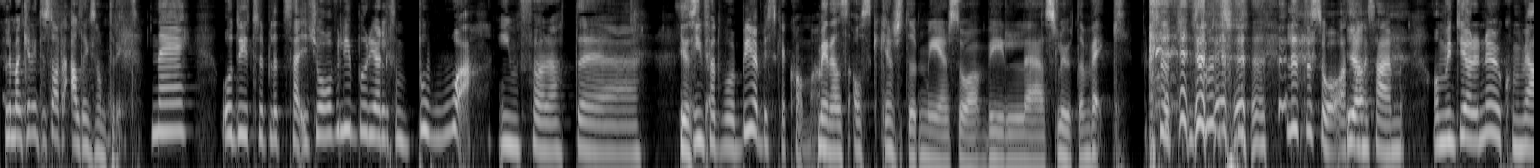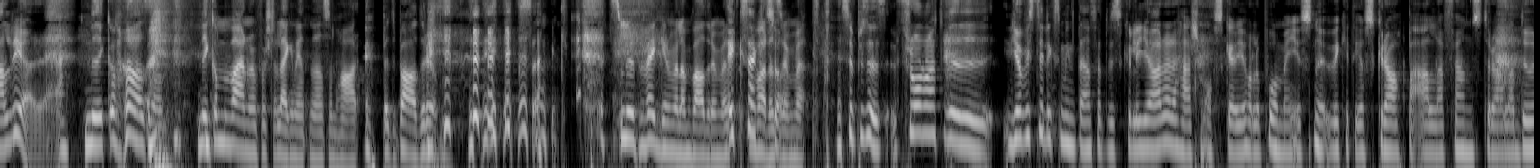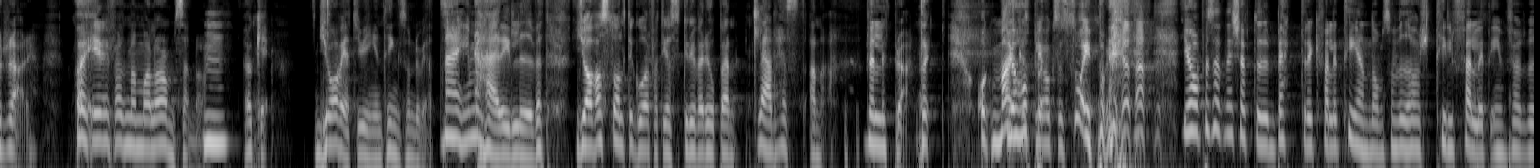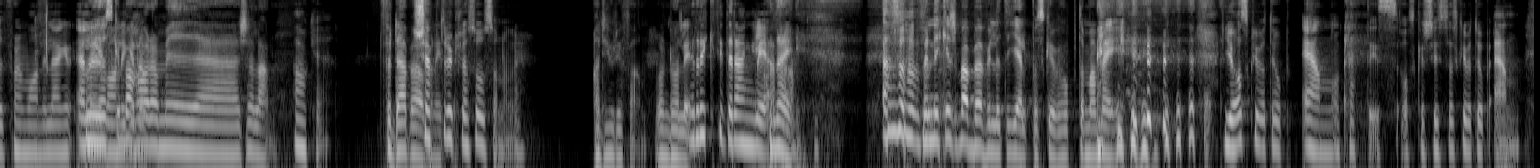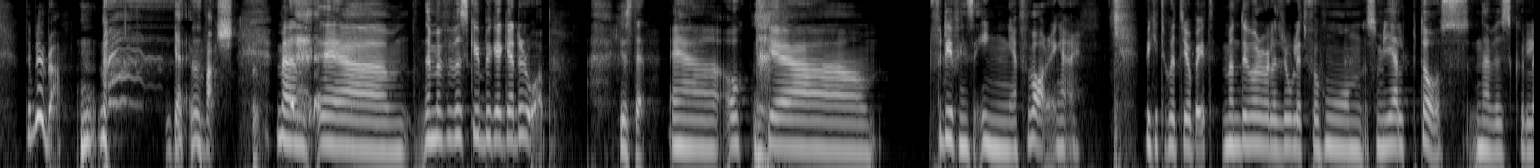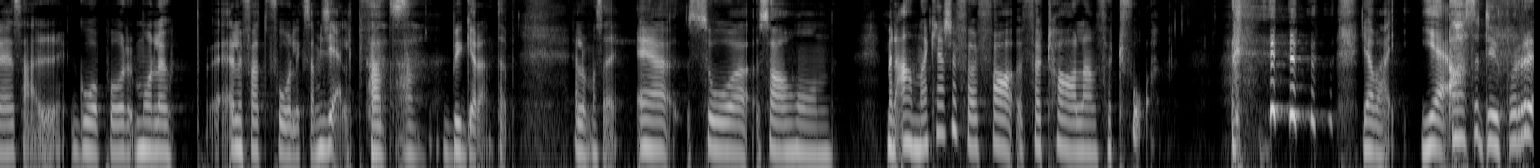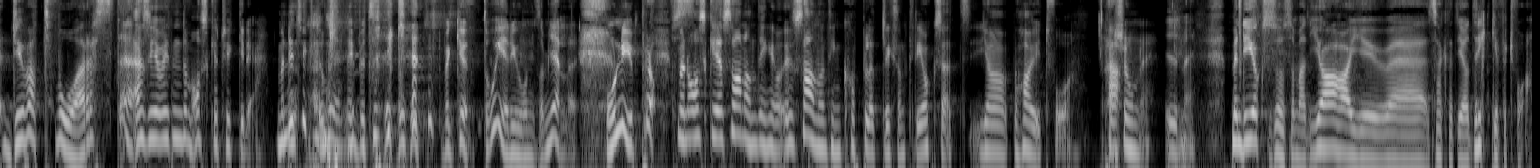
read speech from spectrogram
Eller man kan inte starta allting samtidigt. nej, och det är typ lite så här, jag vill ju börja liksom boa inför att, eh, Just inför det. att vår bebis ska komma. Medan Oskar kanske typ mer så vill uh, sluta en vägg. Lite så, att Ja. han är så här, om vi inte gör det nu kommer vi aldrig göra det. Ni kommer, ha ni kommer vara en av de första lägenheterna som har öppet badrum. Exakt. Slutväggen mellan badrummet och Exakt så. vardagsrummet. Så precis, från att vi, jag visste liksom inte ens att vi skulle göra det här som Oskar håller på med just nu, vilket är att skrapa alla fönster och alla dörrar. Vad är det för att man målar om sen då? Okej. Jag vet ju ingenting som du vet. Nej, men- Här i livet. Jag var stolt igår för att jag skruvade ihop en klädhäst, Anna. Väldigt bra. Tack. Och Marcus Jag hoppas- blev också så imponerad. Jag hoppas att ni köpte bättre kvalitet än de som vi har tillfälligt inför att vi får en vanlig lägenhet. Eller Men jag ska bara ha dem i uh, källaren. Okej. För där behöver man Köpte inte. du Clas Ohlson eller? Ja det gjorde jag fan. Var den dålig? Riktigt ranglig alltså. Nej. Alltså, Men ni kanske bara behöver lite hjälp att skruva ihop dem av mig. jag har skruvat ihop en och Kattis, Oskars syster, har skruvat ihop en. Det blir bra. Vars. Men, eh, nej men för vi ska ju bygga garderob. Just det. Eh, och, eh, för det finns ingen förvaring här. Vilket är skitjobbigt. Men det var väldigt roligt för hon som hjälpte oss när vi skulle så här, gå på måla upp, eller för att få liksom hjälp för Ah, att ah. bygga den typ. Eller vad man säger. Eh, så sa hon, men Anna kanske för, för talan för två. Jag bara, Yeah. Alltså du, får, du har två röster. Alltså jag vet inte om Oscar tycker det, men det tyckte hon i butiken. Men gud, då är det ju hon som gäller. Hon är ju proffs. Men Oscar, jag sa någonting, jag sa någonting kopplat liksom till det också, att jag har ju två personer i mig. Men det är också så som att jag har ju eh, sagt att jag dricker för två.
